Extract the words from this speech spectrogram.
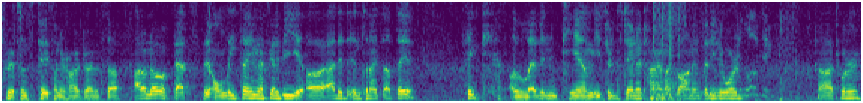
some space on your hard drive and stuff. I don't know if that's the only thing that's going to be uh, added in tonight's update. I think 11 p.m. Eastern Standard Time I saw on Infinity Ward uh, Twitter.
